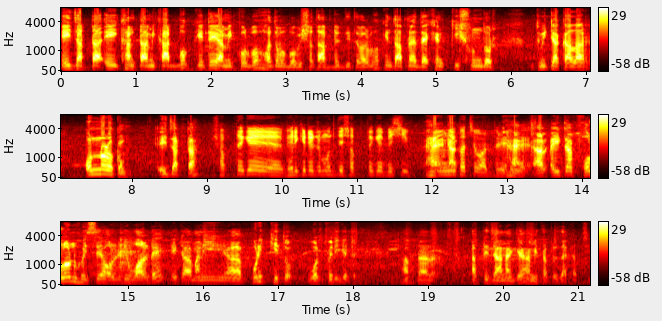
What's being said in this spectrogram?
এই জাতটা এইখানটা আমি কাটবো কেটে আমি করব হয়তো ভবিষ্যতে আপডেট দিতে পারব। কিন্তু আপনারা দেখেন কি সুন্দর দুইটা কালার অন্যরকম এই জাতটা সব থেকে ভেরিকেটের মধ্যে সব থেকে বেশি হ্যাঁ, ওয়ার্ড হ্যাঁ আর এইটার ফলন হয়েছে অলরেডি ওয়ার্ল্ডে এটা মানে পরীক্ষিত ওয়ার্ল্ড ভেরিগেটেড আপনার আপনি যান আগে আমি তারপরে দেখাচ্ছি।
